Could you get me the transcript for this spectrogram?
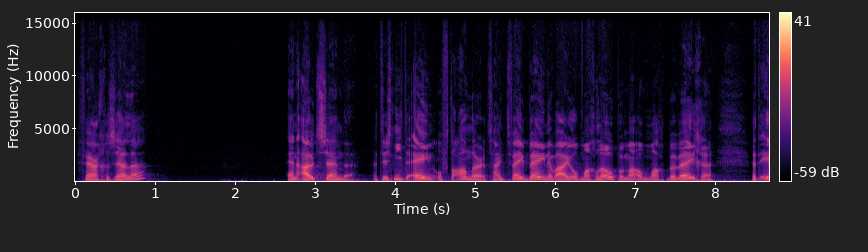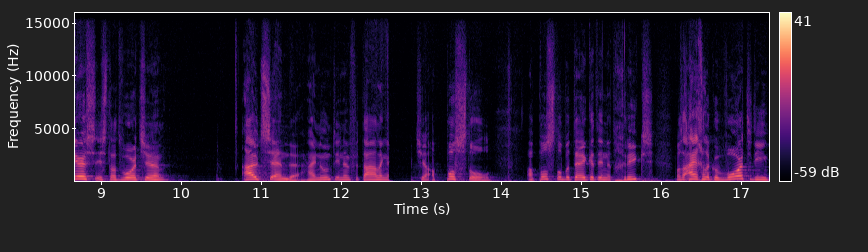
Vergezellen en uitzenden. Het is niet een of de ander. Het zijn twee benen waar je op mag lopen, maar op mag bewegen. Het eerste is dat woordje uitzenden. Hij noemt in een vertaling het woordje apostel. Apostel betekent in het Grieks, was eigenlijk een woord die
